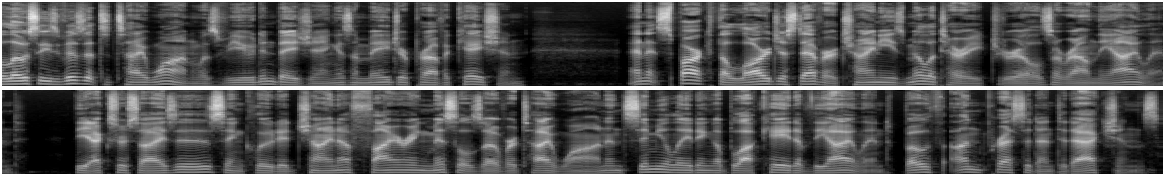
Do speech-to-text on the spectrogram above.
Pelosi's visit to Taiwan was viewed in Beijing as a major provocation, and it sparked the largest ever Chinese military drills around the island. The exercises included China firing missiles over Taiwan and simulating a blockade of the island, both unprecedented actions.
